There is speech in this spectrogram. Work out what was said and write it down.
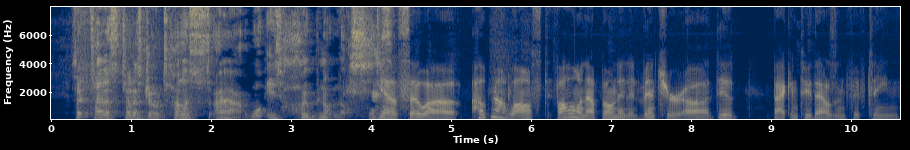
so tell us, tell us, Joel, tell us uh, what is Hope Not Lost? Yes. Yeah, so uh, Hope Not Lost, following up on an adventure uh, did back in 2015.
